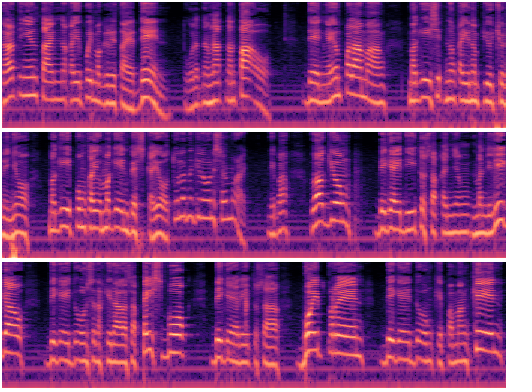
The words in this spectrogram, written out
Darating yung time na kayo po'y mag-retire din. Tulad ng lahat ng tao. Then, ngayon pa lamang, mag-iisip ng kayo ng future ninyo. Mag-iipong kayo, mag invest kayo. Tulad ng ginawa ni Sir Mark. Di ba? Huwag yung bigay dito sa kanyang manliligaw, bigay doon sa nakilala sa Facebook, bigay rito sa boyfriend, bigay doon kay pamangkin,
